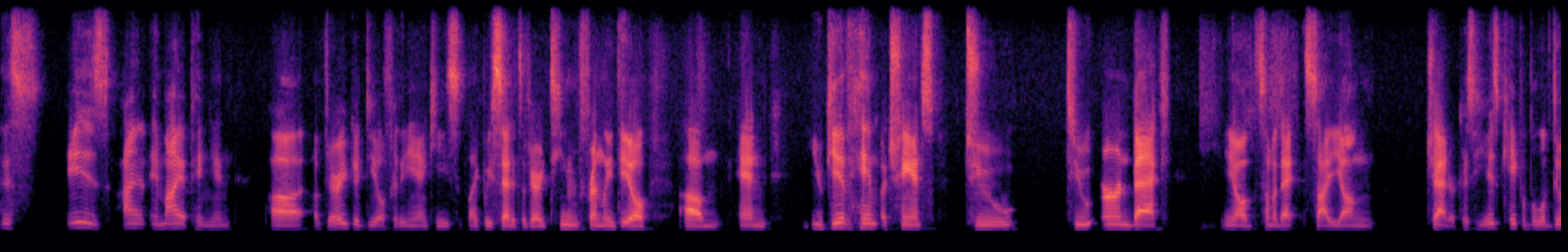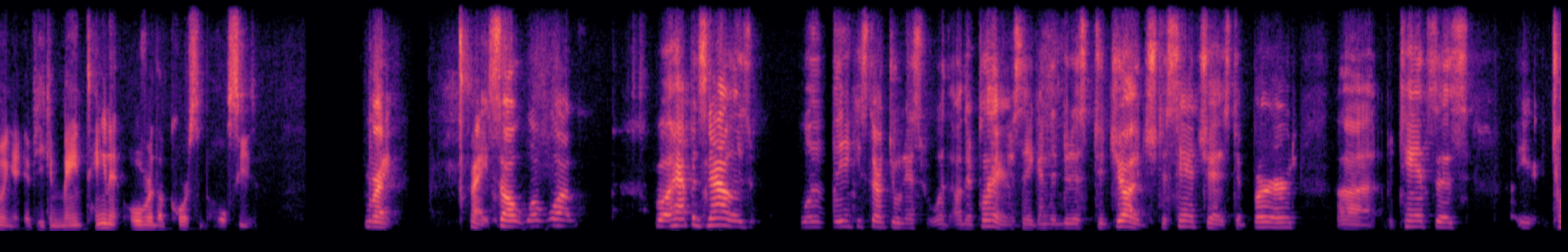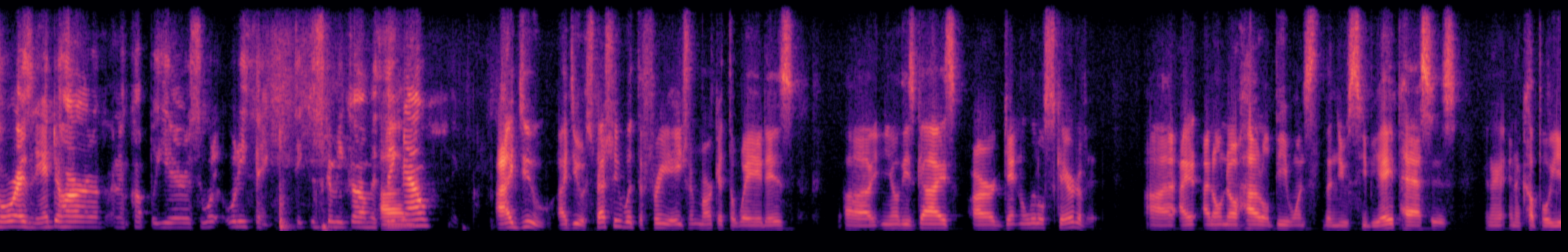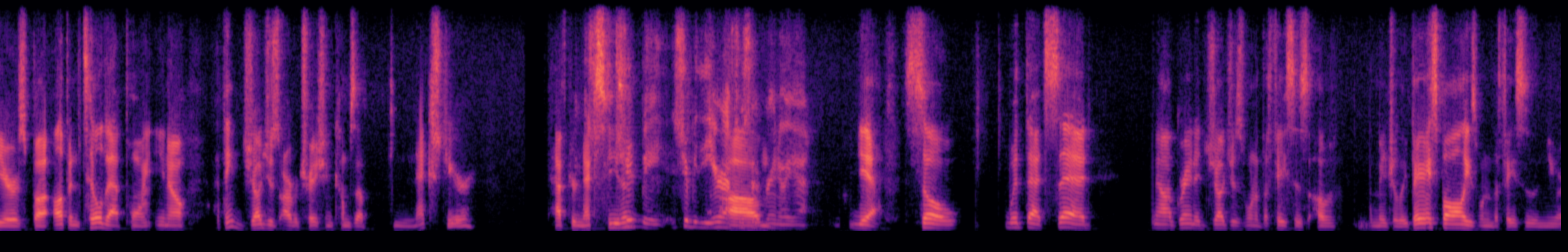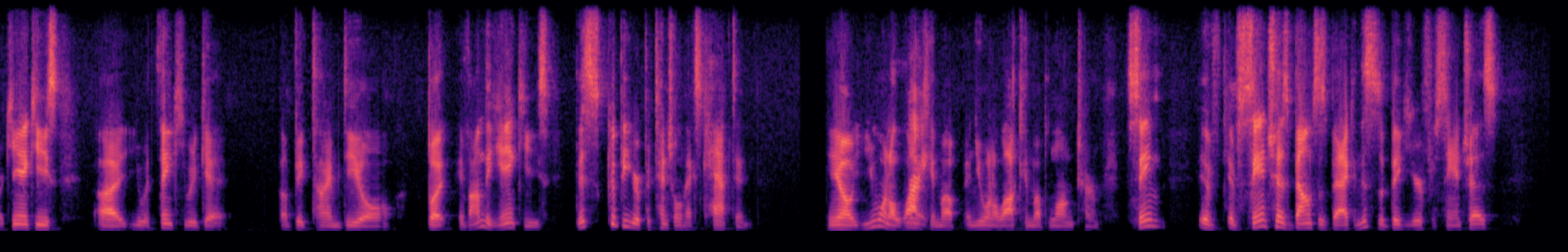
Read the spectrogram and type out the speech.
this is, I, in my opinion, uh, a very good deal for the Yankees. Like we said, it's a very team-friendly deal, um, and you give him a chance to to earn back, you know, some of that Cy Young chatter because he is capable of doing it if he can maintain it over the course of the whole season. Right. Right. So what what what happens now is will the Yankees start doing this with other players? They're going to do this to Judge, to Sanchez, to Bird, uh, Betances, Torres, and Andujar in a couple of years. What what do you think? You think this is going to become a thing Um, now? I do, I do, especially with the free agent market the way it is. Uh, you know, these guys are getting a little scared of it. Uh, I I don't know how it'll be once the new CBA passes in a, in a couple of years, but up until that point, you know, I think Judge's arbitration comes up next year, after next season. Should be. It should be the year after Um, Severino. Yeah. Yeah. So with that said, now granted, Judge is one of the faces of the Major League Baseball. He's one of the faces of the New York Yankees. Uh, you would think he would get a big time deal, but if I'm the Yankees, this could be your potential next captain. You know, you want to lock Right. him up and you want to lock him up long term. Same if if Sanchez bounces back, and this is a big year for Sanchez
